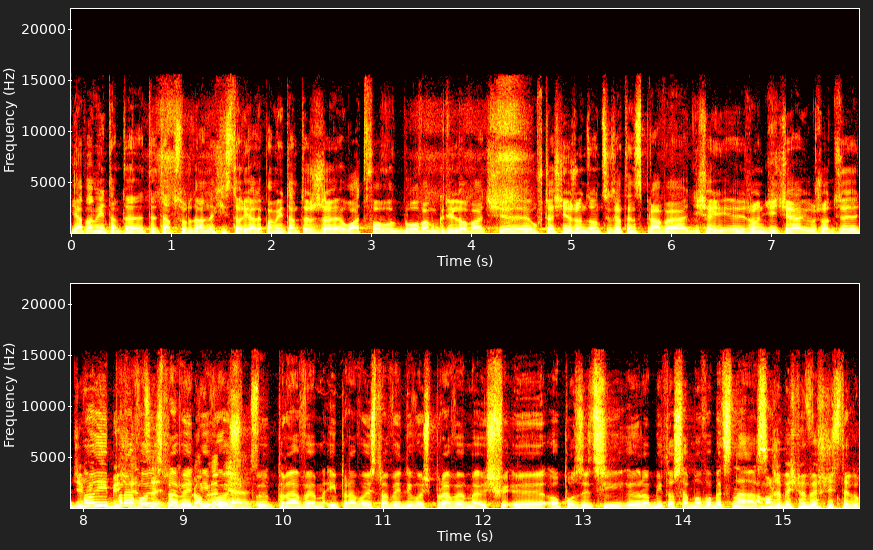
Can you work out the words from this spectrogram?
Ja pamiętam te, te, te absurdalne historie, ale pamiętam też, że łatwo było wam grillować e, ówcześnie rządzących za tę sprawę. Dzisiaj e, rządzicie już od 9 No i miesięcy Prawo i Sprawiedliwość, y, prawem, i Prawo i Sprawiedliwość prawem opozycji robi to samo wobec nas. A może byśmy wyszli z tego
